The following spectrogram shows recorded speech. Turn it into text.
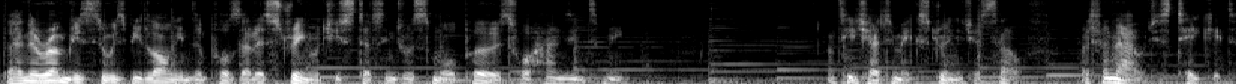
Then the rummages through his belongings and pulls out a string which he stuffs into a small purse before handing to me. I'll teach you how to make strings yourself, but for now, just take it.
